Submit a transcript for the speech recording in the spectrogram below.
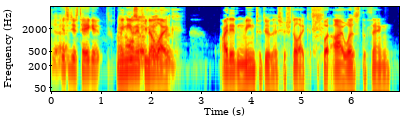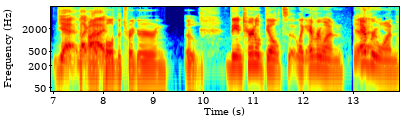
Yeah. You have to just take it. I mean, And even if you know, feel for- like, I didn't mean to do this, you're still like, but I was the thing. yeah, Like, like, I, I, pulled the trigger, and oh, The internal guilt, like everyone, yeah. everyone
